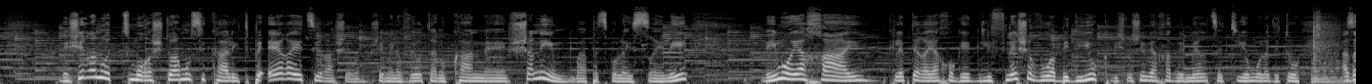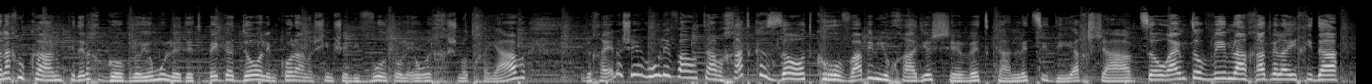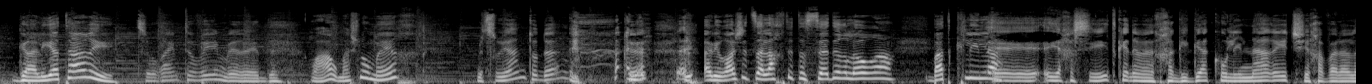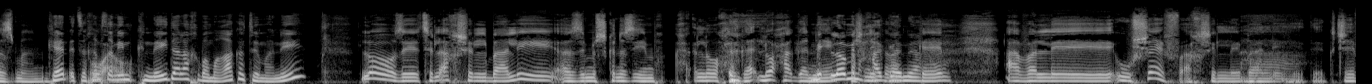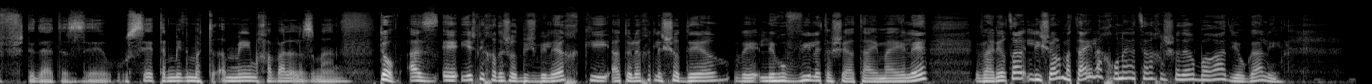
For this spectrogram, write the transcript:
והשאיר לנו את מורשתו המוסיקלית, פאר היצירה שלו, שמלווה אותנו כאן אה, שנים בפסקול הישראלי. ואם הוא היה חי, קלפטר היה חוגג לפני שבוע בדיוק, ב-31 במרץ, את יום הולדתו. אז אנחנו כאן כדי לחגוג לו יום הולדת בגדול עם כל האנשים שליוו אותו לאורך שנות חייו, וכאלה שהוא ליווה אותם. אחת כזאת, קרובה במיוחד, יושבת כאן לצידי עכשיו. צהריים טובים לאחת וליחידה, גלי עטרי. צהריים טובים, ורד. וואו, מה שלומך? מצוין, תודה. אני- אני רואה שצלחת את הסדר לא רע. בת כלילה. אה, יחסית, כן, אבל חגיגה קולינרית שחבל על הזמן. כן, אצלכם. שמים קניידלח במרק התימני? לא, זה אצל אח של בעלי, אז הם אשכנזים, לא חג- לא חגנה. לא מן חגנה. כן, אבל אה, הוא שף, אח של בעלי. שף, את יודעת, אז אה, הוא עושה תמיד מטעמים, חבל על הזמן. טוב, אז אה, יש לי חדשות בשבילך, כי את הולכת לשדר ולהוביל את השעתיים האלה, ואני רוצה לשאול, מתי לאחרונה יצא לך לשדר ברדיו, גלי?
